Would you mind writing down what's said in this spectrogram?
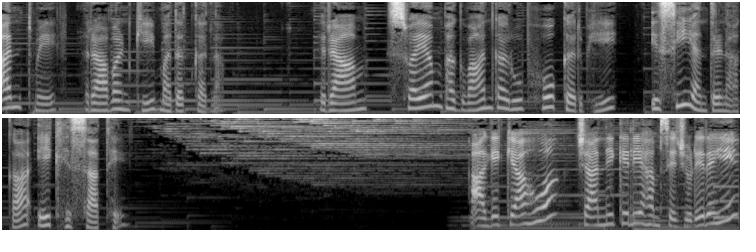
अंत में रावण की मदद करना। राम स्वयं भगवान का रूप होकर भी इसी यंत्रणा का एक हिस्सा थे। आगे क्या हुआ? जानने के लिए हमसे जुड़े रहिए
